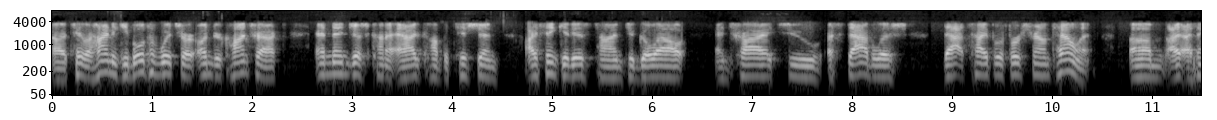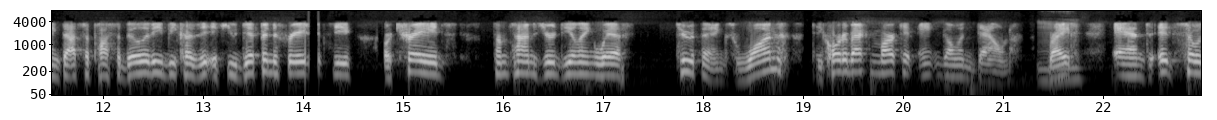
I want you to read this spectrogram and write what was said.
uh, Taylor Heinicke, both of which are under contract, and then just kind of add competition. I think it is time to go out and try to establish that type of first round talent. Um, I, I think that's a possibility because if you dip into free agency or trades, sometimes you're dealing with two things. One, the quarterback market ain't going down, mm-hmm. right? And it's so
